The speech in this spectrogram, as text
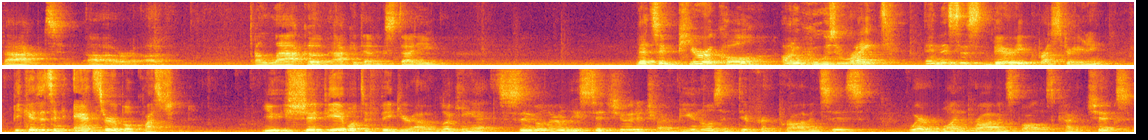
fact uh, or a, a lack of academic study that's empirical on who's right. And this is very frustrating because it's an answerable question. You, you should be able to figure out, looking at similarly situated tribunals in different provinces, where one province follows Cuddy-Chicks,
